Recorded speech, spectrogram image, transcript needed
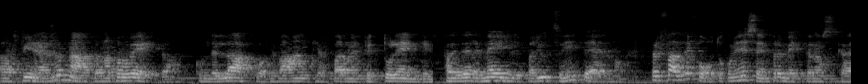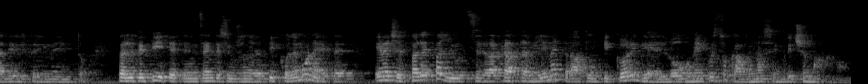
alla fine della giornata una provetta con dell'acqua che va anche a fare un effetto lente, fa vedere meglio le pagliuzze all'interno. Per fare le foto conviene sempre mettere una scala di riferimento. Per le pepite tendenzialmente si usano delle piccole monete e invece per le pagliuzze della carta millimetrata un piccolo righello come in questo caso una semplice mano.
